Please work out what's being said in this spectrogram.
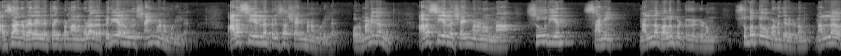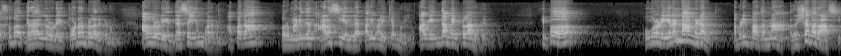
அரசாங்க வேலையில் ட்ரை பண்ணாலும் கூட அதில் பெரிய அளவுக்கு ஷைன் பண்ண முடியல. அரசியலில் பெருசாக ஷைன் பண்ண முடியல. ஒரு மனிதன் அரசியலில் ஷைன் பண்ணணும்னா சூரியன் சனி நல்ல வலுப்பெற்று இருக்கணும் சுபத்துவம் அடைஞ்சிருக்கணும் நல்ல சுப கிரகங்களுடைய தொடர்பில் இருக்கணும் அவங்களுடைய திசையும் வரணும். அப்போ தான் ஒரு மனிதன் அரசியலில் பரிமளிக்க முடியும். ஆக இந்த அமைப்பெல்லாம் இருக்குது இப்போது உங்களுடைய இரண்டாம் இடம் அப்படின்னு பார்த்தோம்னா ரிஷப ராசி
